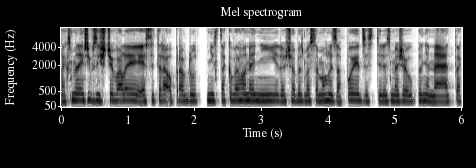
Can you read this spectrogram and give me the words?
Tak jsme nejdřív zjišťovali, jestli teda opravdu nic takového není, do čeho bychom se mohli zapojit. Zjistili jsme, že úplně ne, tak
